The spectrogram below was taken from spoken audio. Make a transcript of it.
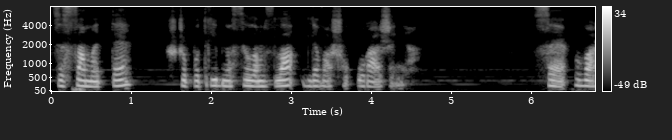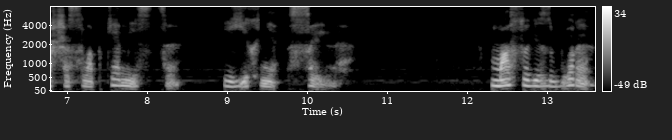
це саме те, що потрібно силам зла для вашого ураження це ваше слабке місце і їхнє сильне. Масові збори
